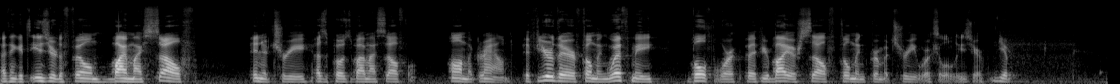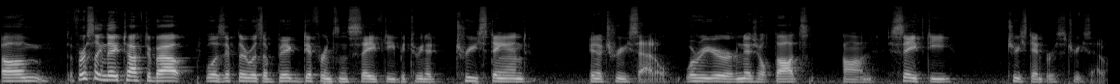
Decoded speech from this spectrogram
I think it's easier to film by myself in a tree as opposed to by myself on the ground. If you're there filming with me, both work, but if you're by yourself, filming from a tree works a little easier. Yep. Um, the first thing they talked about was if there was a big difference in safety between a tree stand and a tree saddle. What are your initial thoughts on safety, tree stand versus tree saddle?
